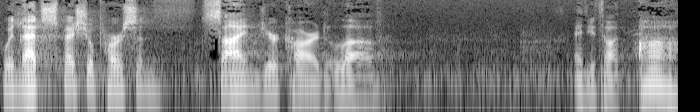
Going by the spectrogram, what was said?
when that special person signed your card, love, and you thought, ah, oh,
